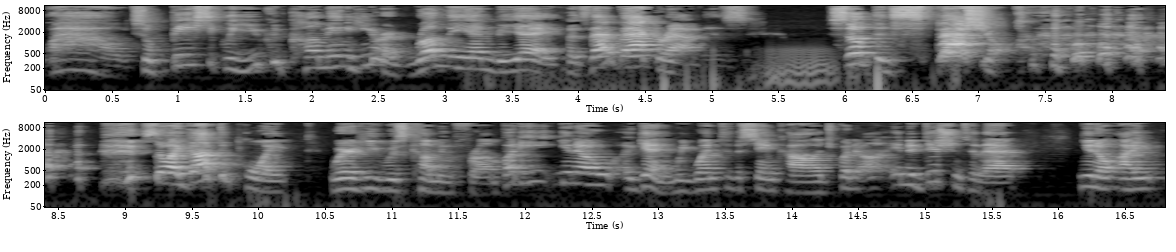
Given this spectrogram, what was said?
Wow, so basically you could come in here and run the NBA because that background is something special. so I got the point where he was coming from. But he, you know, again, we went to the same college. But uh, in addition to that, you know, I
